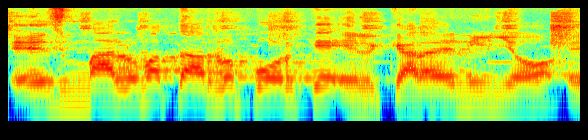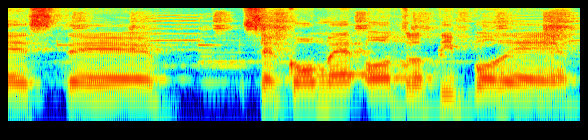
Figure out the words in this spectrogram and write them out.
es malo matarlo porque el cara de niño este, se come otro tipo de,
